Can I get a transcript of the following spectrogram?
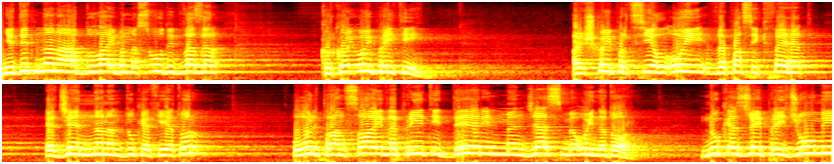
Një ditë nëna e Abdullah ibn Mesudit vëllezër kërkoi ujë prej tij. Ai shkoi për të sjellë ujë dhe pasi kthehet e gjen nënën duke fjetur, u ul pranë saj dhe priti deri në mëngjes me ujë në dorë. Nuk e zgjoi prej gjumi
